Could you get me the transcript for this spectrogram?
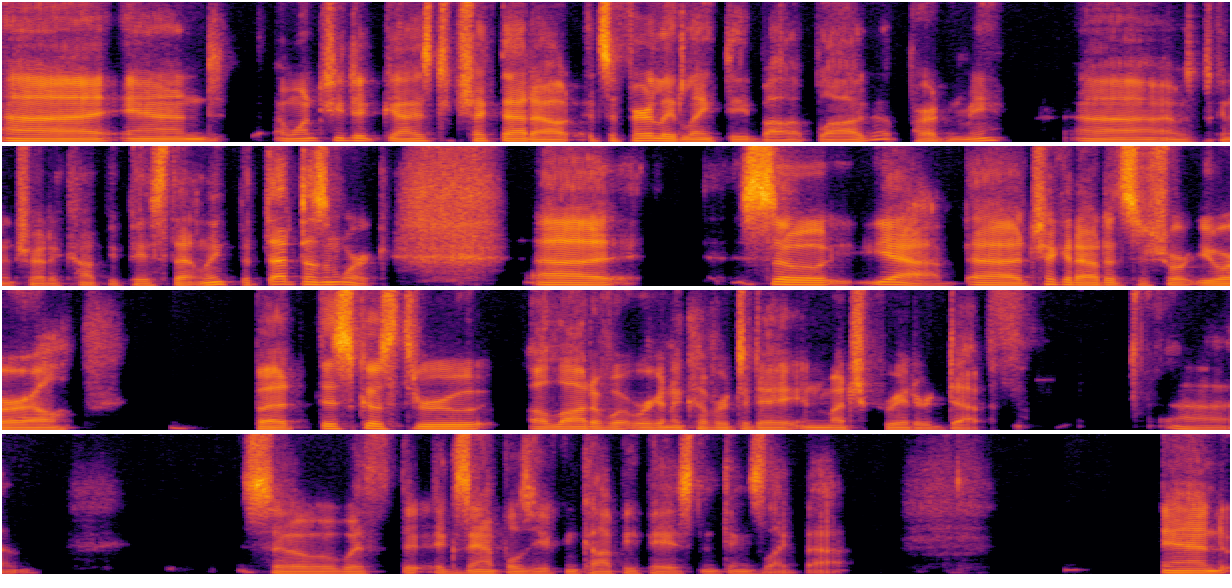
uh, and I want you to guys to check that out. It's a fairly lengthy blog. Pardon me. Uh, I was going to try to copy paste that link, but that doesn't work. Uh, so yeah, uh, check it out. It's a short URL, but this goes through a lot of what we're going to cover today in much greater depth. Um, so with the examples, you can copy paste and things like that. And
